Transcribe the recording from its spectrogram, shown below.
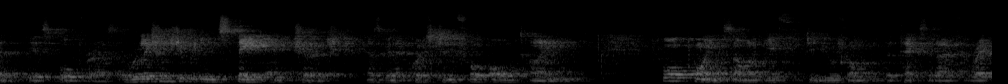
that is over us? The relationship between state and church has been a question for all time. Four points I want to give to you from the text that I've read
